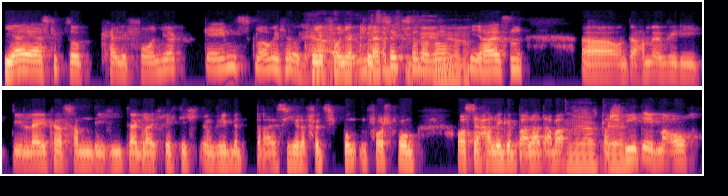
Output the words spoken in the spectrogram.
Ja, ja, es gibt so California Games, glaube ich, oder ja, California Classics gesehen, oder so, die heißen. Uh, und da haben irgendwie die, die Lakers, haben die Heat da gleich richtig irgendwie mit 30 oder 40 Punkten Vorsprung aus der Halle geballert. Aber ja, okay. da spielt eben auch,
